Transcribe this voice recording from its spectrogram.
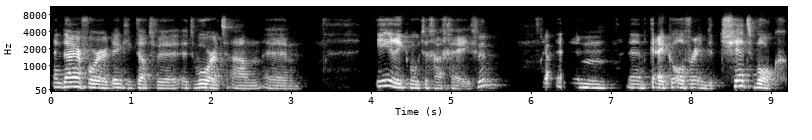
En daarvoor denk ik dat we het woord aan um, Erik moeten gaan geven. Ja. Um, en kijken of er in de chatbox,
